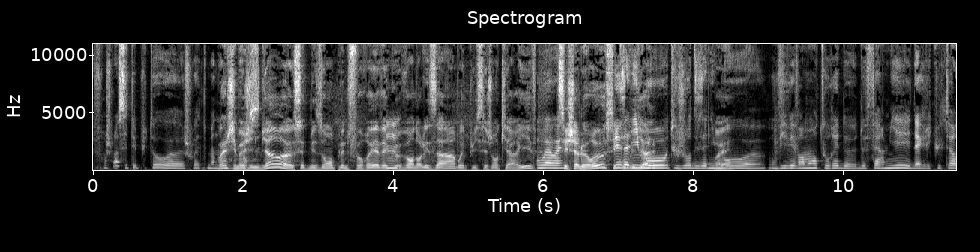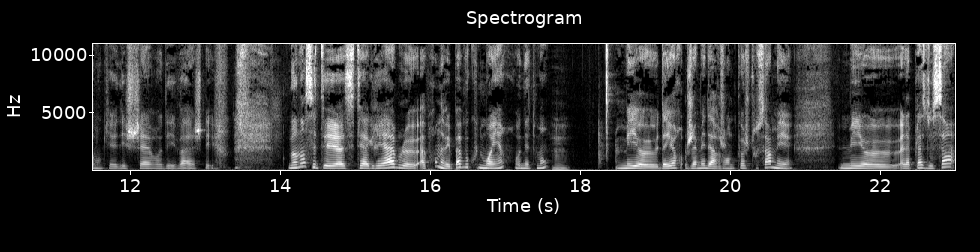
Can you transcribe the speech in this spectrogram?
franchement, c'était plutôt euh, chouette maintenant. Ouais, j'imagine bien euh, cette maison en pleine forêt avec Mm. le vent dans les arbres et puis ces gens qui arrivent. Ouais, ouais. C'est chaleureux, c'est Des animaux, toujours des animaux. euh, on vivait vraiment entouré de, de fermiers et d'agriculteurs, donc il y avait des chèvres, des vaches, des. non, non, c'était euh, c'était agréable. Après, on n'avait pas beaucoup de moyens, honnêtement. Mm. Mais euh, d'ailleurs, jamais d'argent de poche, tout ça. Mais mais euh, à la place de ça,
